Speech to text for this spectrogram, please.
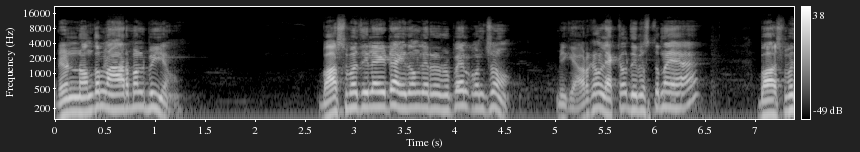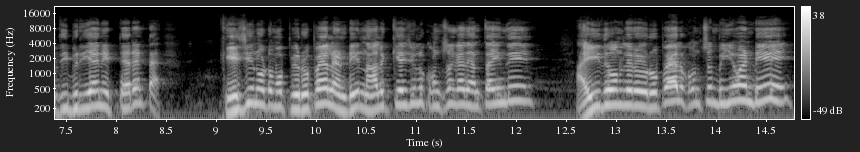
రెండు వందలు నార్మల్ బియ్యం. బాస్మతి అయితే ఐదు వందల ఇరవై రూపాయలు కొంచెం. మీకు ఎవరికైనా లెక్కలు తెలుస్తున్నాయా? బాసుమతి బిర్యానీ ఇట్టారంట. కేజీ నూట ముప్పై రూపాయలండి. నాలుగు కేజీలు కొంచెం కదా ఎంత అయింది? ఐదు వందల ఇరవై రూపాయలు కొంచెం బియ్యం అండి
